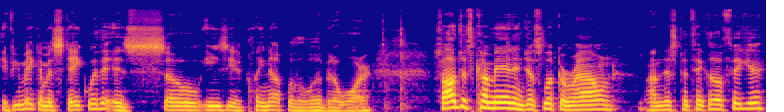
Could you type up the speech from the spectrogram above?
if you make a mistake with it, is so easy to clean up with a little bit of water. So I'll just come in and just look around on this particular figure.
